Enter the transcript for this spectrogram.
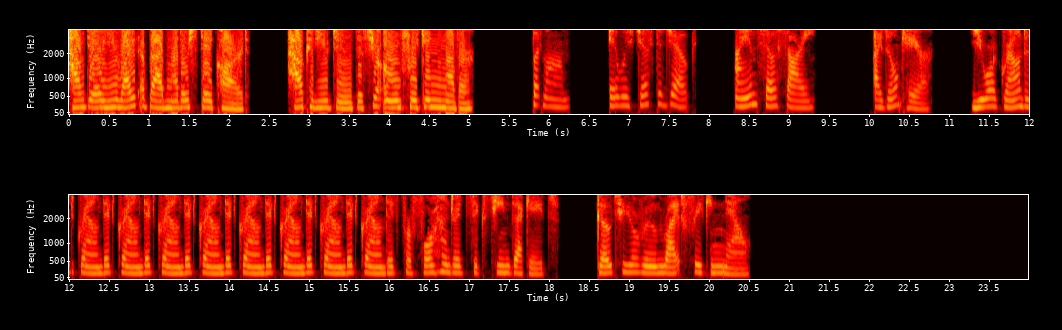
How dare you write a bad Mother's Day card? How could you do this your own freaking mother? But Mom. It was just a joke. I am so sorry. I don't care. You are grounded, grounded, grounded, grounded, grounded, grounded, grounded, grounded, grounded for 416 decades. Go to your room right freaking now.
